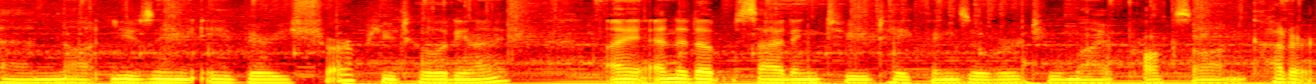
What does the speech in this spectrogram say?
and not using a very sharp utility knife, I ended up deciding to take things over to my Proxxon cutter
